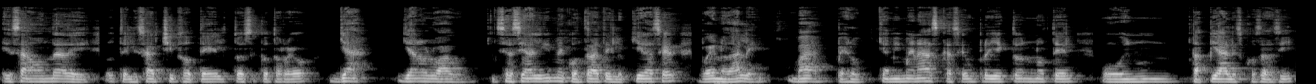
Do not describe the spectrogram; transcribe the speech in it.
esa onda de utilizar chips hotel, todo ese cotorreo, ya, ya no lo hago. O sea, si alguien me contrata y lo quiere hacer, bueno, dale, va, pero que a mí me nazca hacer un proyecto en un hotel o en un tapiales, cosas así,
